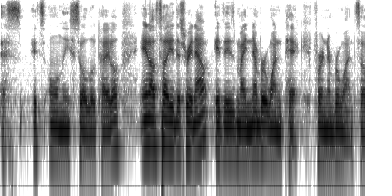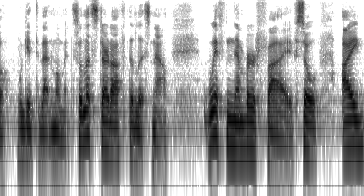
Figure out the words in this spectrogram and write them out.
as its only solo title. And I'll tell you this right now, it is my number one pick for number one. So we'll get to that in a moment. So let's start off the list now with number five. So I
